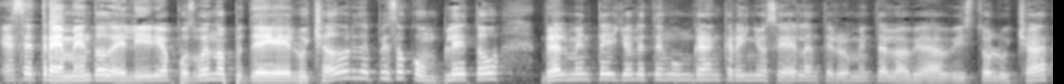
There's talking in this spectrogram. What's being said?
Ese tremendo delirio, pues bueno, de luchador de peso completo, realmente yo le tengo un gran cariño hacia él, anteriormente lo había visto luchar,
